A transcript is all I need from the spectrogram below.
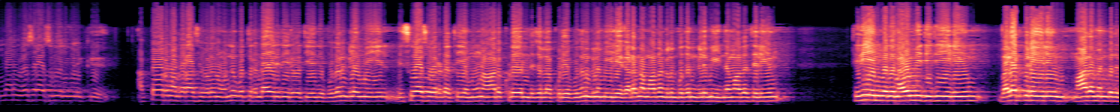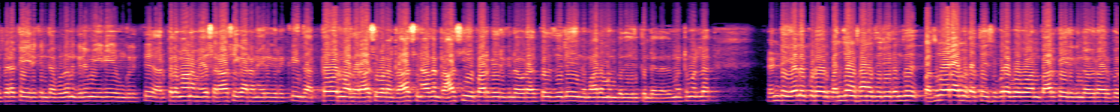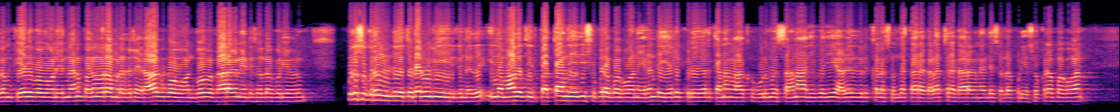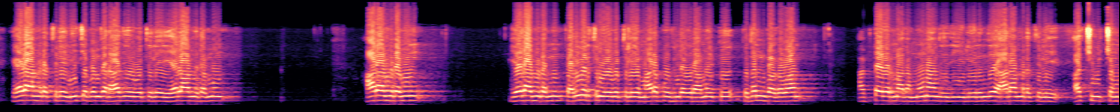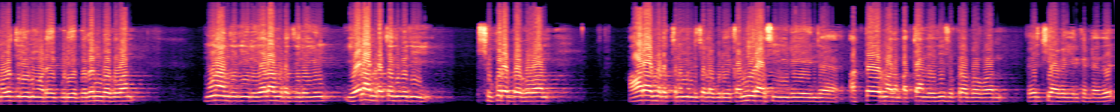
அன்பான மேசராசினியர்களுக்கு அக்டோபர் மாத ராசிகளுடன் ஒன்று பத்து ரெண்டாயிரத்தி இருபத்தி ஐந்து புதன்கிழமையில் விசுவாச வருடத்தைய மூணு ஆறுக்குடைய என்று சொல்லக்கூடிய புதன்கிழமையிலே கடந்த மாதங்களும் புதன்கிழமை இந்த மாதத்திலேயும். திதி என்பது நவமி திதியிலேயும் வளர்ப்பிறையிலேயும் மாதம் என்பது பிறக்க இருக்கின்ற புதன்கிழமையிலே உங்களுக்கு அற்புதமான மேச ராசிகார நேர்களுக்கு இந்த அக்டோபர் மாத ராசி பலன் ராசிநாதன் ராசியை பார்க்க இருக்கின்ற ஒரு அற்புதத்திலே இந்த மாதம் என்பது இருக்கின்றது. அது மட்டுமல்ல ரெண்டு ஏழுக்குடையவர் பஞ்சமசானத்திலிருந்து பதினோராம் இடத்தை சுக்கர பகவான் பார்க்க இருக்கின்ற ஒரு அற்புதம் கேது பகவான் இருந்தாலும் பதினோராம் இடத்துல ராகு பகவான் போக காரகன் என்று சொல்லக்கூடியவரும் குரு தொடர்புடைய இருக்கின்றது. இந்த மாதத்தில் பத்தாம் தேதி சுக்கர பகவான் இரண்டு ஏழுக்குடையவர் தன வாக்கு குடும்ப ஸ்தானாதிபதி அழகுகளுக்கெல்லாம் சொந்தக்கார கலத்திர காரகன் என்று சொல்லக்கூடிய சுக்கர பகவான் ஏழாம் இடத்திலே நீச்சபங்க ராஜயோகத்திலே ஏழாம் இடமும் ஆறாம் இடமும் ஏழாம் இடமும் பரிவர்த்தனை யோகத்திலேயே மாறப்போகின்ற ஒரு அமைப்பு புதன் பகவான். அக்டோபர் மாதம் மூணாம் தேதியிலிருந்து ஆறாம் இடத்திலே ஆட்சி உச்சம் முகத்திரியும் அடையக்கூடிய புதன் பகவான். மூணாம் தேதியில் ஏழாம் இடத்திலேயும் ஏழாம் இடத்ததிபதி சுக்கர பகவான். ஆறாம் இடத்தினம் என்று சொல்லக்கூடிய கன்னி ராசியிலேயே இந்த அக்டோபர் மாதம் பத்தாம் தேதி சுக்கர பகவான் பயிற்சியாக இருக்கின்றது.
